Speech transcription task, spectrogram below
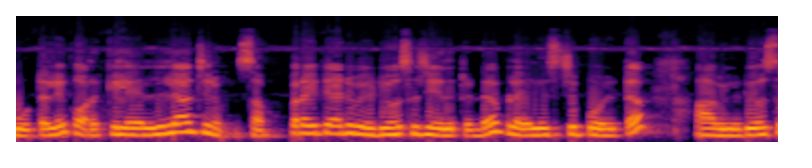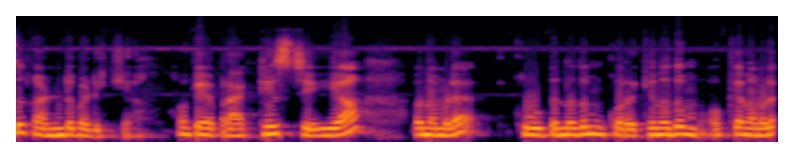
കൂട്ടൽ കുറയ്ക്കൽ എല്ലാത്തിനും സെപ്പറേറ്റ് ആയിട്ട് വീഡിയോസ് ചെയ്തിട്ടുണ്ട്. പ്ലേലിസ്റ്റ് പോയിട്ട് ആ വീഡിയോസ് കണ്ട് പഠിക്കുക ഓക്കെ പ്രാക്ടീസ് ചെയ്യുക. അപ്പോൾ നമ്മൾ കൂട്ടുന്നതും കുറയ്ക്കുന്നതും ഒക്കെ നമ്മൾ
